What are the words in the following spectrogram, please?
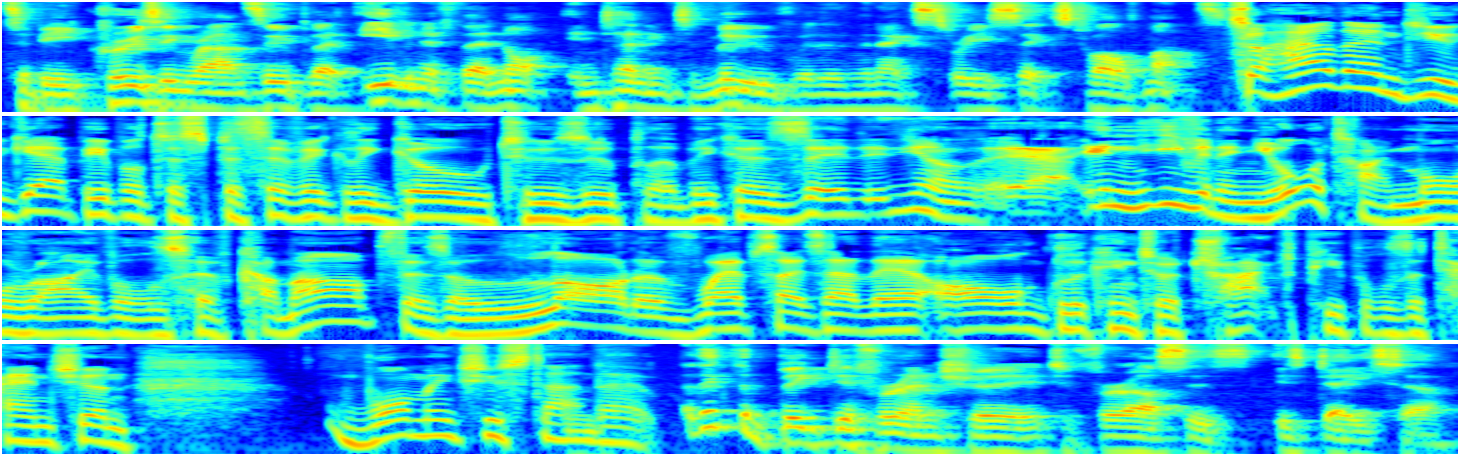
to be cruising around Zoopla, even if they're not intending to move within the next three, six, 12 months. So, how then do you get people to specifically go to Zoopla? Because, it, you know, uh, in, even in your time, more rivals have come up. There's a lot of websites out there all looking to attract attract people's attention. What makes you stand out? I think the big differentiator for us is, is data.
